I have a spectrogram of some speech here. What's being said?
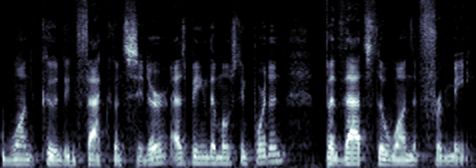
one could, in fact, consider as being the most important, but that's the one for me.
